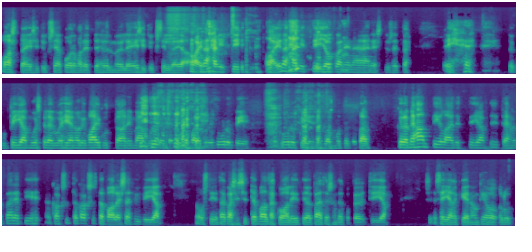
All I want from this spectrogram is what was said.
vastaesityksiä porvareiden hölmöille esityksille ja aina hävittiin, aina hävittiin jokainen äänestys, että ei, että kun Pia muistelee, kuinka hieno oli vaikuttaa, niin mä muistan, että kuinka paljon tuli turpiin, turpiin silloin, mutta tota, kyllä me hanttiin laitettiin ja sittenhän me pärjättiin 2012 vaaleissa hyvin ja noustiin takaisin sitten valtakoaliitio ja päätöksentekopöytiin ja sen jälkeen onkin ollut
